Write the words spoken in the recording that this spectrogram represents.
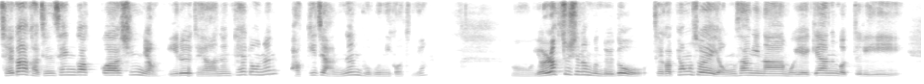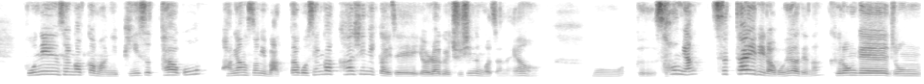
제가 가진 생각과 신념, 일을 대하는 태도는 바뀌지 않는 부분이거든요. 어, 연락 주시는 분들도 제가 평소에 영상이나 뭐 얘기하는 것들이 본인 생각과 많이 비슷하고 방향성이 맞다고 생각하시니까 이제 연락을 주시는 거잖아요. 뭐 그 성향? 스타일이라고 해야 되나? 그런 게 좀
